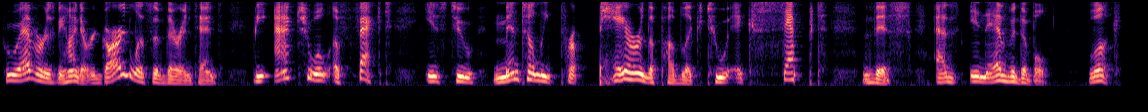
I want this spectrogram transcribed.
whoever is behind it, regardless of their intent, the actual effect is to mentally prepare the public to accept this as inevitable Look,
